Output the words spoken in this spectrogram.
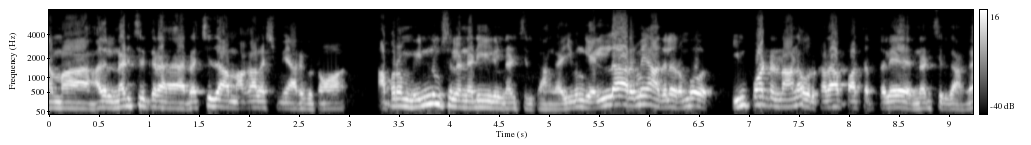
நம்ம அதில் நடிச்சிருக்கிற ரச்சிதா மகாலட்சுமியா இருக்கட்டும் அப்புறம் இன்னும் சில நடிகைகள் நடிச்சிருக்காங்க. இவங்க எல்லாருமே அதுல ரொம்ப இம்பார்ட்டண்டான ஒரு கதாபாத்திரத்திலே நடிச்சிருக்காங்க.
